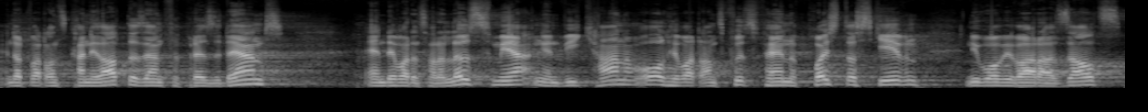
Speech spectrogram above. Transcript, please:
und das wird uns Kandidat sein für Präsident, und er wird uns alle losmerken, und wie kann er all, er wird uns Fußfähne Posters geben, nie wo wir waren selbst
